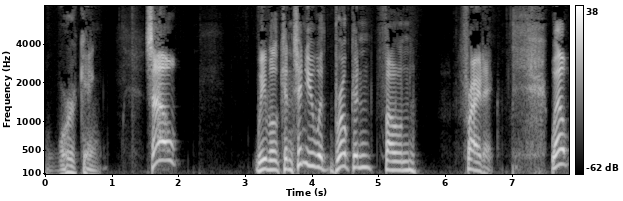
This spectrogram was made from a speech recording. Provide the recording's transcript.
working. So we will continue with Broken Phone Friday. Well,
